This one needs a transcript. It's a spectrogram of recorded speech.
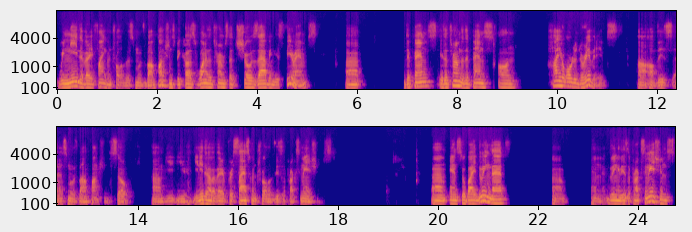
we need a very fine control of the smooth bound functions because one of the terms that shows up in these theorems uh, depends is a term that depends on higher order derivatives uh, of these uh, smooth bound functions. So um, you, you, you need to have a very precise control of these approximations. Um, and so by doing that um, and doing these approximations,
